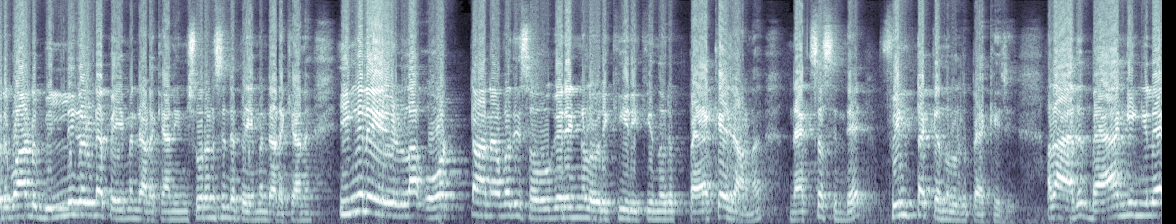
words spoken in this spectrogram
ഒരുപാട് ബില്ലുകളുടെ പേയ്മെന്റ് അടയ്ക്കാൻ ഇൻഷുറൻസിന്റെ പേയ്മെന്റ് അടയ്ക്കാൻ ഇങ്ങനെയുള്ള ഒട്ടനവധി സൗകര്യങ്ങൾ ഒരുക്കിയിരിക്കുന്ന ഒരു പാക്കേജാണ് നെക്സസിന്റെ ഫിൻടെക് എന്നുള്ളൊരു പാക്കേജ് അതായത് ബാങ്കിങ്ങിലെ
